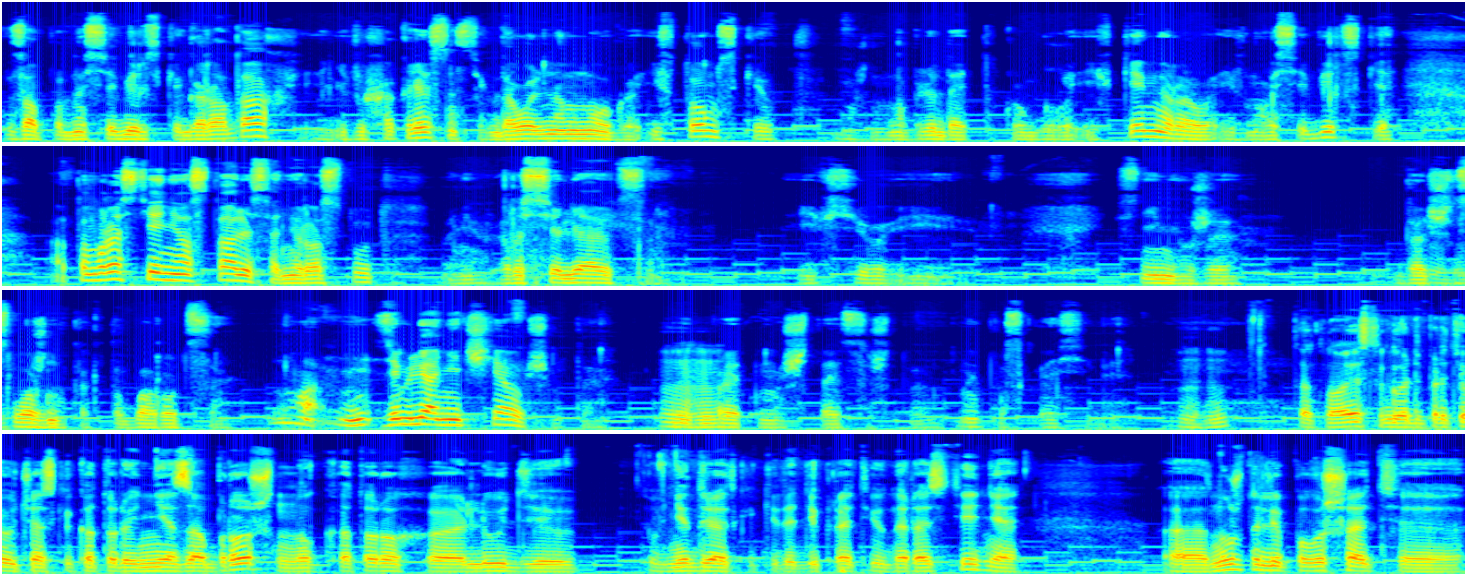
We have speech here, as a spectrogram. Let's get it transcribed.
в западносибирских городах или в их окрестностях довольно много. И в Томске, вот, можно наблюдать, такое было и в Кемерово, и в Новосибирске. А там растения остались, они растут, они расселяются, и все, и с ними уже дальше угу. сложно как-то бороться. Ну, а земля ничья, в общем-то, угу. поэтому считается, что ну пускай себе. Угу. Так, ну а если говорить про те участки, которые не заброшены, но которых э, люди внедряют какие-то декоративные растения, э, нужно ли повышать э,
